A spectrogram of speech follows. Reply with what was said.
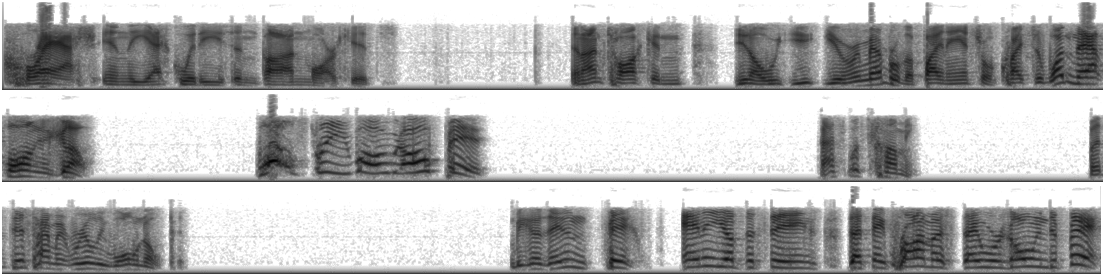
crash in the equities and bond markets. And I'm talking, you know, you, you remember the financial crisis. It wasn't that long ago. Wall Street won't open. That's what's coming. But this time it really won't open. Because they didn't fix any of the things that they promised they were going to fix.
